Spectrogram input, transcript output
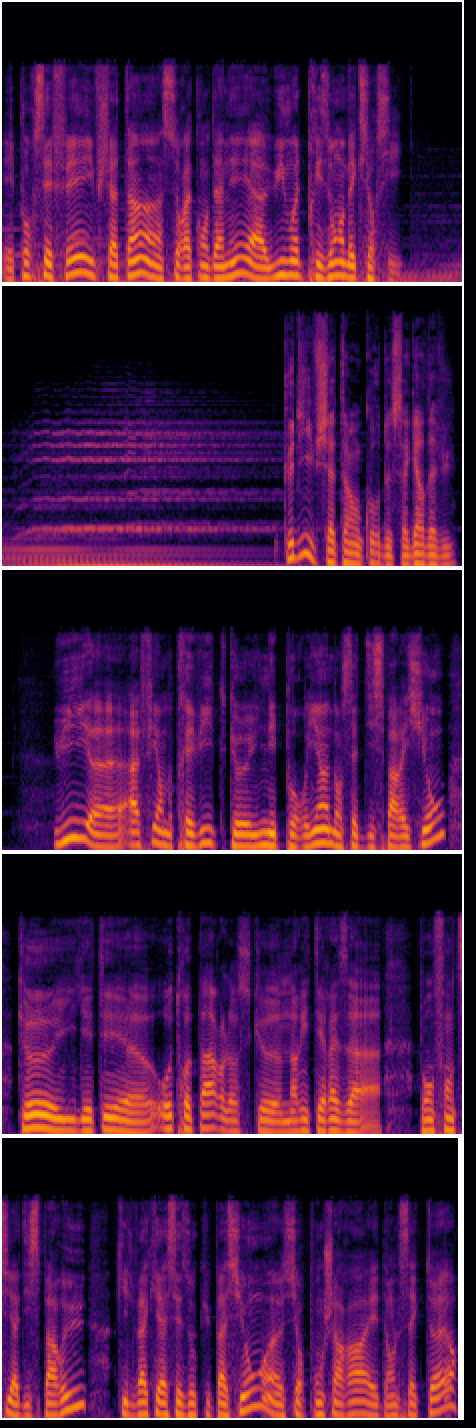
Et pour ces faits, Yves Chatin sera condamné à 8 mois de prison avec sursis. Que dit Yves Chatin au cours de sa garde à vue? Lui euh, affirme très vite qu'il n'est pour rien dans cette disparition, qu'il était euh, autre part lorsque Marie-Thérèse Bonfanti a disparu, qu'il vaquait à ses occupations euh, sur Pontcharrat et dans le secteur.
